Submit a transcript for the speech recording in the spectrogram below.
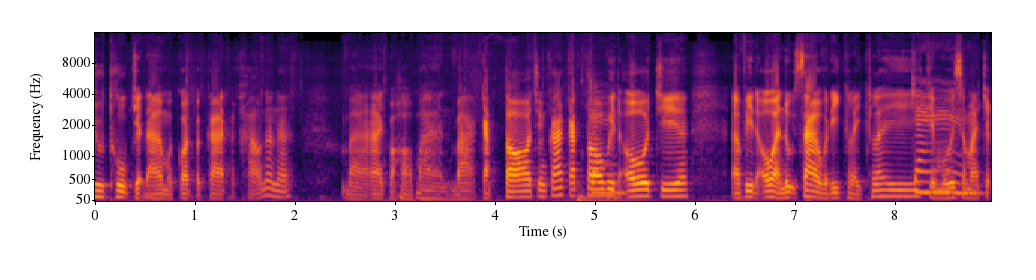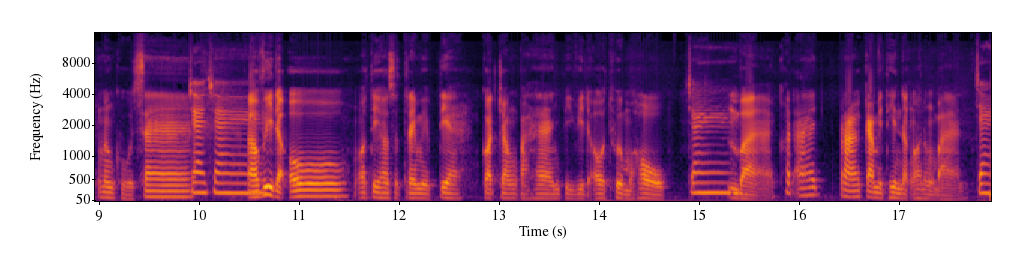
YouTube ជាដើមមកគាត់បង្កើត account ណាណាបាទអាចបង្ហោះបាន បាទកាត់តជាងការកាត់តវីដេអូជា វីដេអូអនុស្សាវរីយ៍ខ្លីៗជាមួយសមាជិកក្នុងគ្រួសារចាចាវីដេអូឧទាហរណ៍ស្ត្រីមេផ្ទះគាត់ចង់បង្ហាញពីវីដេអូធ្វើម្ហូបចាបាទគាត់អាចប្រើកម្មវិធីទាំងអស់នឹងបានចា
